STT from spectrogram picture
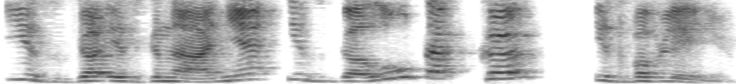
изгнания, из Галута к избавлению.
